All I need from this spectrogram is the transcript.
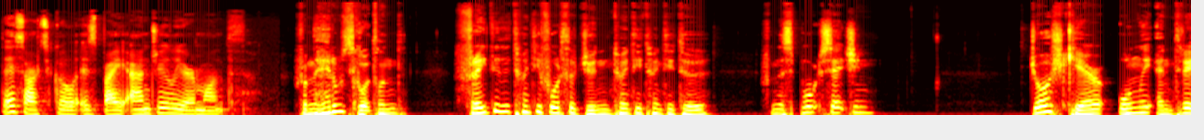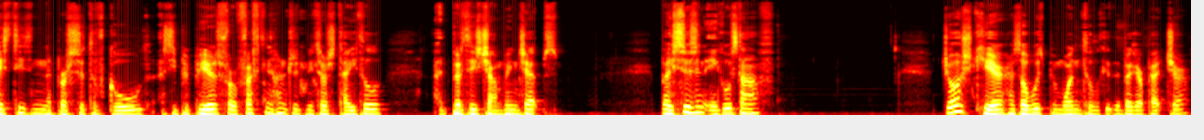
This article is by Andrew Learmonth. From the Herald Scotland, Friday the 24th of June 2022, from the sports section, Josh Kerr only interested in the pursuit of gold as he prepares for 1500 metres title at British Championships. By Susan Egglestaff. Josh Kerr has always been one to look at the bigger picture.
